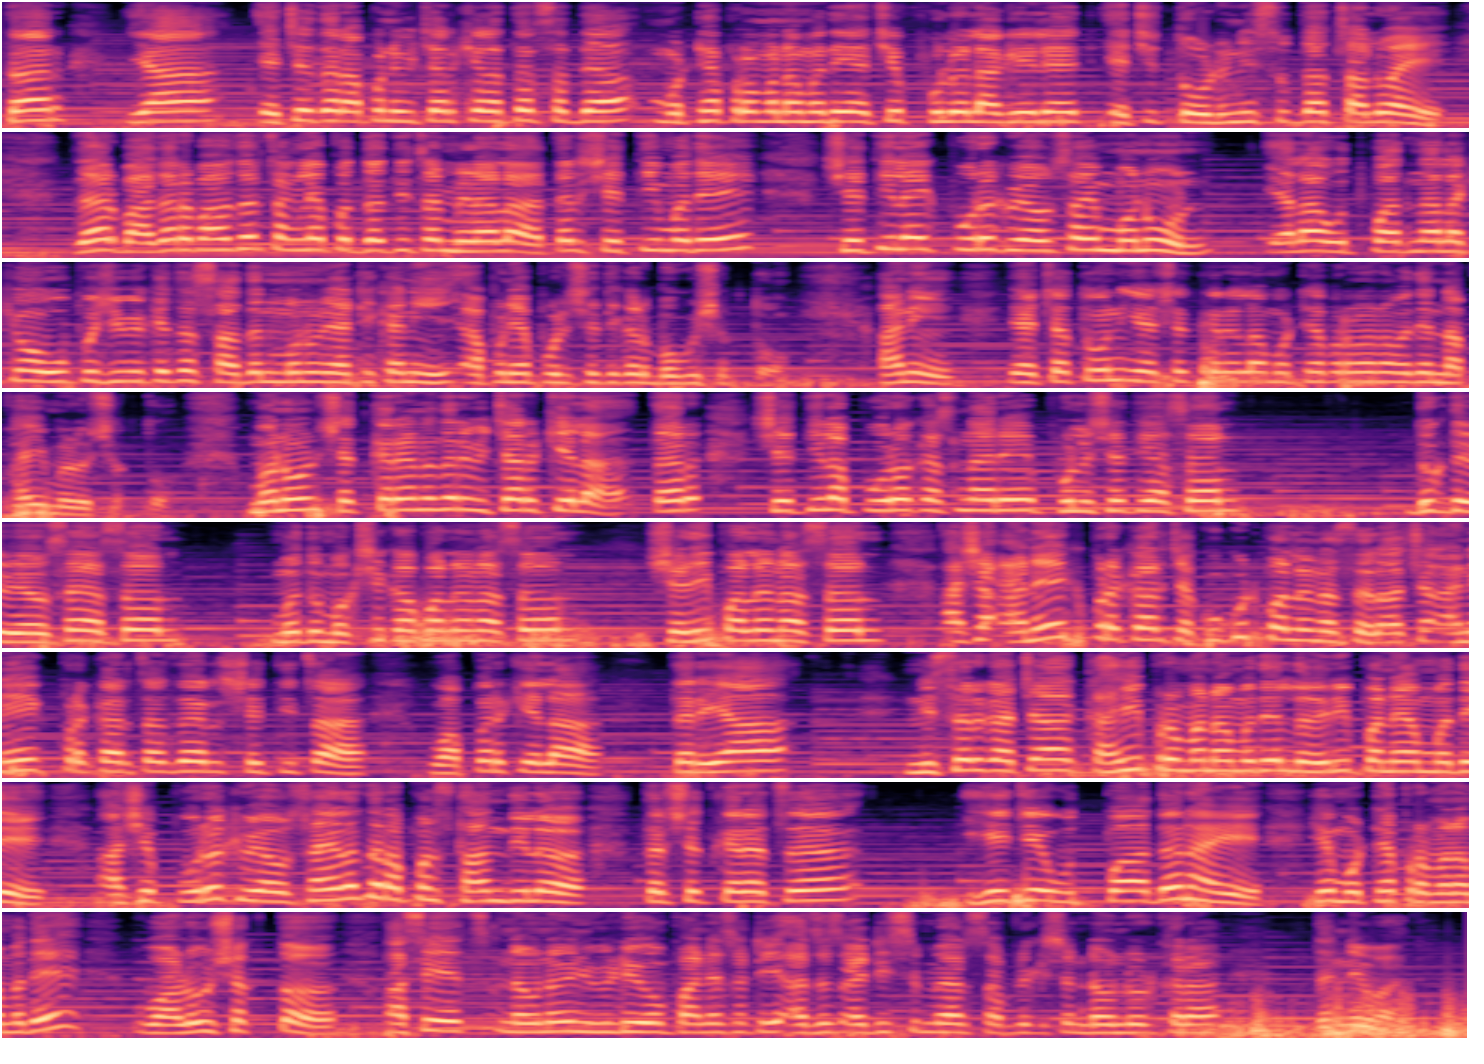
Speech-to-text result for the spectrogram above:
तर या याचे जर आपण विचार केला तर सध्या मोठ्या प्रमाणामध्ये याचे फुलं लागलेली आहेत. याची तोडणीसुद्धा चालू आहे. जर बाजारभाव जर चांगल्या पद्धतीचा मिळाला तर शेतीमध्ये शेतीला एक पूरक व्यवसाय म्हणून याला उत्पादनाला किंवा उपजीविकेचं साधन म्हणून या ठिकाणी आपण या फुलशेतीकडे बघू शकतो. आणि याच्यातून या शेतकऱ्याला मोठ्या प्रमाणामध्ये नफाही मिळू शकतो. म्हणून शेतकऱ्यानं जर विचार केला तर शेतीला पूरक असणारे फुलशेती असेल दुग्ध व्यवसाय असेल मधुमक्षिका पालन असेल शेळीपालन असेल अशा अनेक प्रकारच्या कुक्कुटपालन असेल अशा अनेक प्रकारचा जर शेतीचा वापर केला तर या निसर्गाच्या काही प्रमाणामध्ये लहरीपणामध्ये असे पूरक व्यवसायाला जर आपण स्थान दिलं तर शेतकऱ्याचं हे जे उत्पादन आहे हे मोठ्या प्रमाणामध्ये वाढवू शकतं. असेच नवनवीन व्हिडिओ पाहण्यासाठी आजच I T C application download करा. धन्यवाद.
